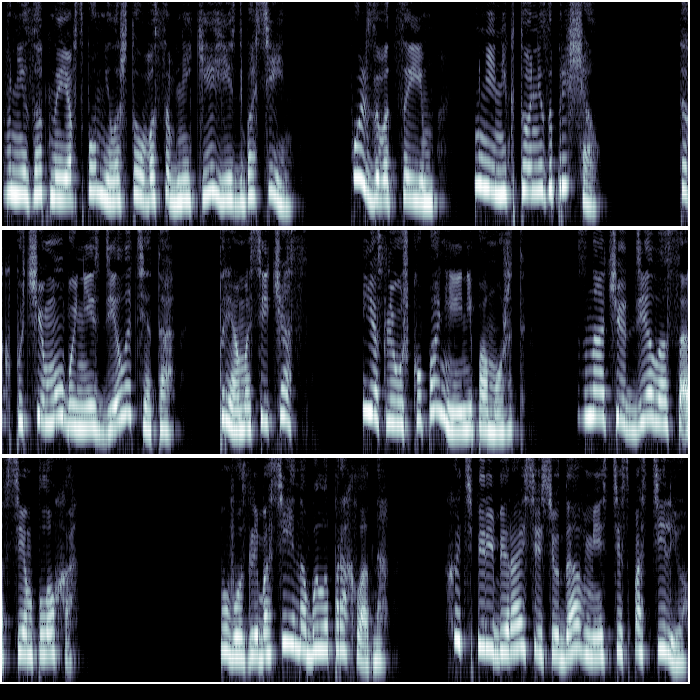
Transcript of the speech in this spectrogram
Внезапно я вспомнила, что в особняке есть бассейн. Пользоваться им мне никто не запрещал. Так почему бы не сделать это прямо сейчас? Если уж купание не поможет, значит, дело совсем плохо. Возле бассейна было прохладно. Хоть перебирайся сюда вместе с постелью.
